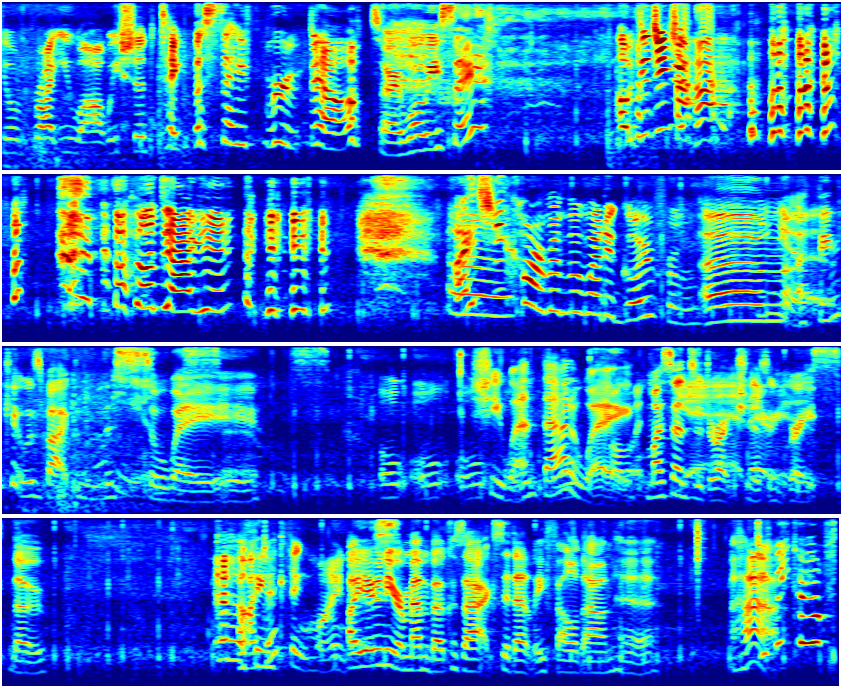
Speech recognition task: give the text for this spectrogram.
you're right. You are. We should take the safe route down. Sorry, what were you saying? Oh, did you jump? Oh, dang it! I actually Uh, can't remember where to go from. Um, I think it was back this Million away. Oh, oh, oh. She oh, went that oh, away. oh, My sense yeah, of direction isn't it great, though. I, think- don't think mine. I only remember because I accidentally fell down here. Aha. Did we go off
